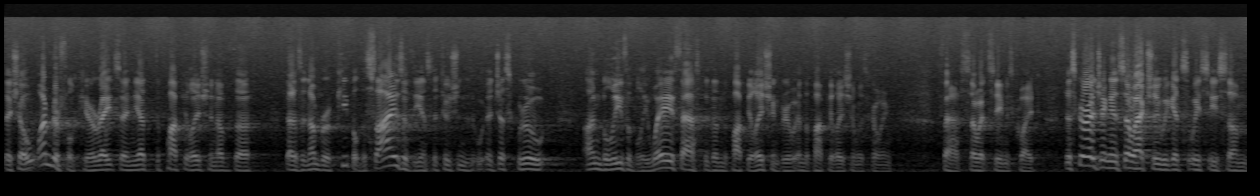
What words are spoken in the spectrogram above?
they show wonderful cure rates, and yet the population of the, that is the number of people, the size of the institutions, it just grew unbelievably, way faster than the population grew, and the population was growing fast. So it seems quite discouraging. And so actually we, get, we see some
